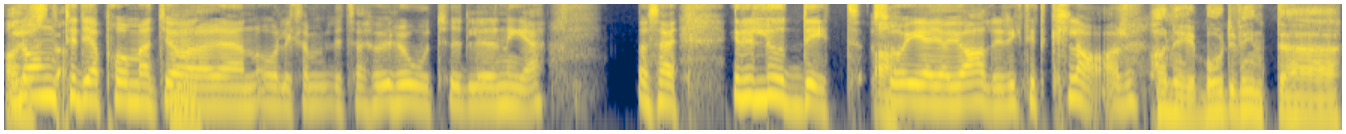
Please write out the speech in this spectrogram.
Ja, lång tid jag har på mig att göra den och liksom lite hur, hur otydlig den är. Här, är det luddigt så är jag ju aldrig riktigt klar. Hörni, borde vi inte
